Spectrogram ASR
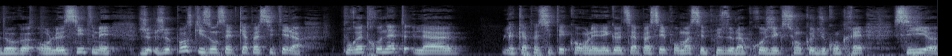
Donc on le cite, mais je, je pense qu'ils ont cette capacité-là. Pour être honnête, la la capacité qu'auront les Nuggets à passer, pour moi, c'est plus de la projection que du concret. Si euh,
